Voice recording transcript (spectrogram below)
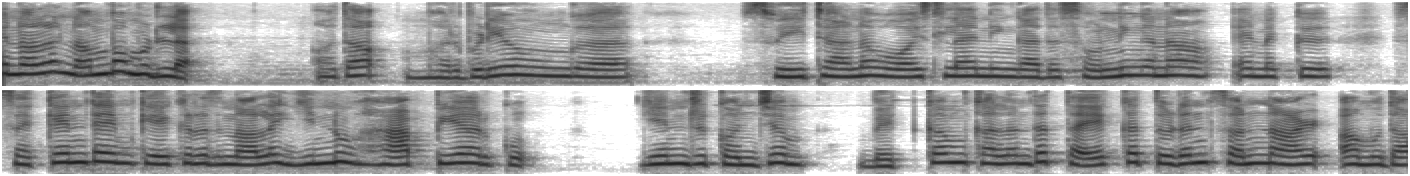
என்னால் நம்ப முடியல. அதான் மறுபடியும் உங்கள் ஸ்வீட்டான வாய்ஸில் நீங்கள் அதை சொன்னீங்கன்னா எனக்கு செகண்ட் டைம் கேட்குறதுனால இன்னும் ஹாப்பியாக இருக்கும். என்று கொஞ்சம் வெட்கம் கலந்த தயக்கத்துடன் சொன்னாள் அமுதா.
